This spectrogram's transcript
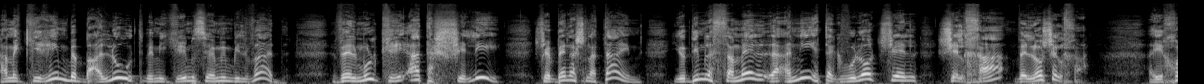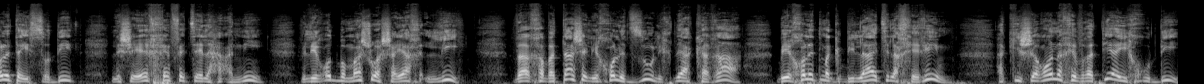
המכירים בבעלות במקרים מסוימים בלבד, ואל מול קריאת השלי שבין השנתיים, יודעים לסמל לאני את הגבולות של שלך ולא שלך. היכולת היסודית לשייך חפץ אל האני ולראות בו משהו השייך לי, והרחבתה של יכולת זו לכדי הכרה ביכולת מקבילה אצל אחרים, הכישרון החברתי הייחודי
